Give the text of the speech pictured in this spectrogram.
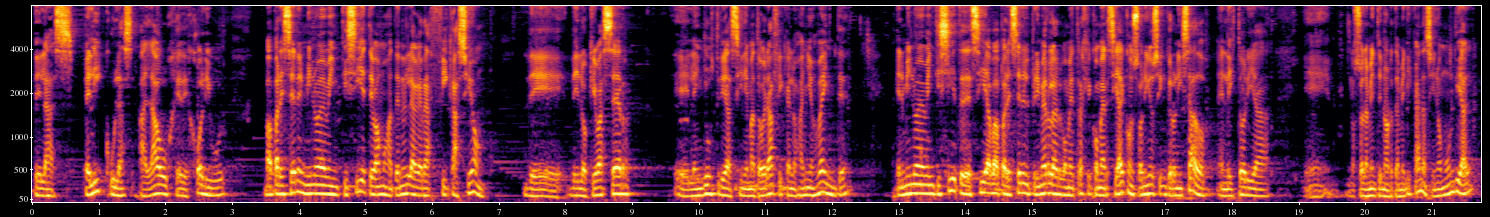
de las películas, al auge de Hollywood, va a aparecer en 1927, vamos a tener la graficación de, lo que va a ser eh, la industria cinematográfica en los años 20 en 1927 decía va a aparecer el primer largometraje comercial con sonido sincronizado en la historia eh, no solamente norteamericana, sino mundial.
